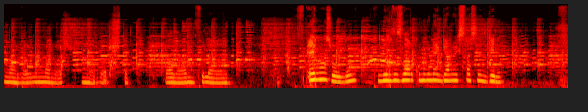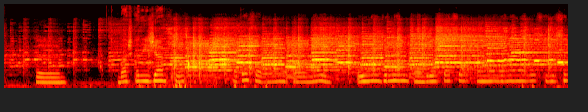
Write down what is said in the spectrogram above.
Bunlar var. Bunlar var. Bunlar var işte. Falan filan. Elmas oldum. Yıldızlar kulübüne gelmek isterseniz gelin. Ee, başka diyeceğim ki arkadaşlar yani, e, ne bileyim, oyuna girmeyen e, Brawl oyuna girmeyenler varsa girsin.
